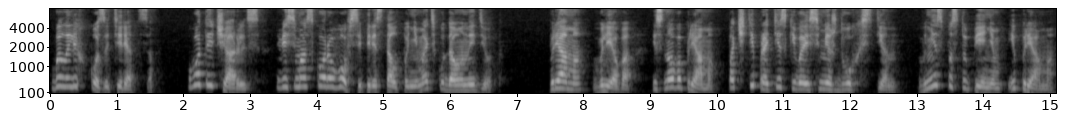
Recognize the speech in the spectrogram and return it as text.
было легко затеряться. Вот и Чарльз весьма скоро вовсе перестал понимать, куда он идет. Прямо, влево и снова прямо, почти протискиваясь между двух стен. Вниз по ступеням и прямо.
